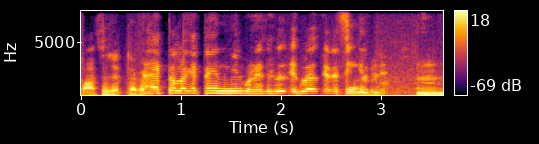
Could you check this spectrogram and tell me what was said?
পাঁচ হাজার টাকা। হ্যাঁ একটা লোক একটা কিন্তু মিলবো না এগুলো- এটা সিঙ্গেল বিলে হুম।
